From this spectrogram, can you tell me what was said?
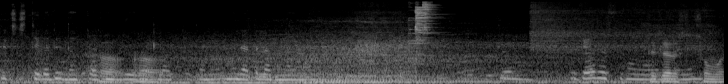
तेच ते कधी धक्का म्हणजे आता लागणार नाही. त्याच्यावर समोर.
